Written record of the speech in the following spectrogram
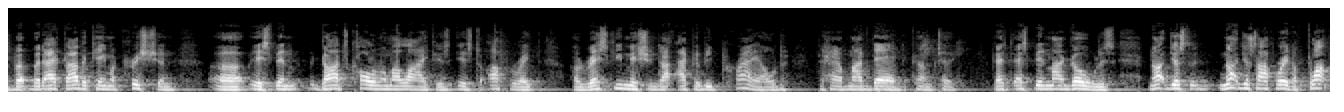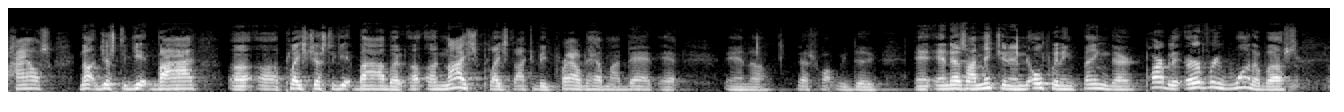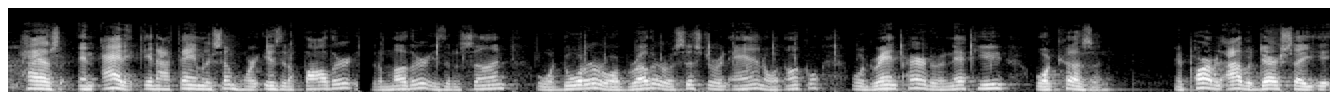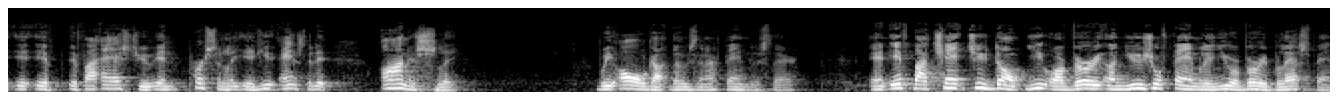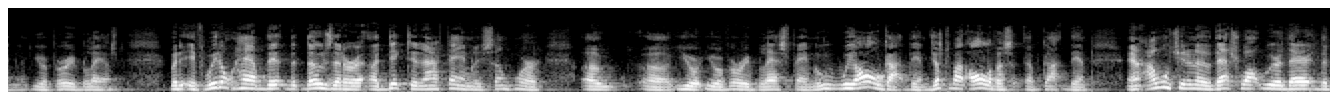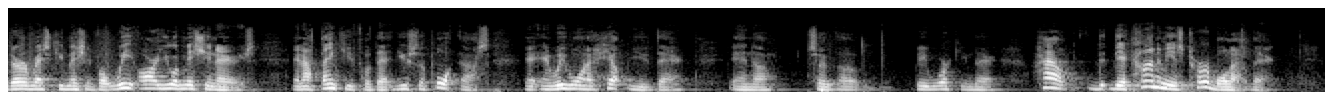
But, but after I became a Christian, uh, it's been God's calling on my life is, is to operate a rescue mission that I could be proud to have my dad come to. That, that's been my goal is not just to, not just operate a flop house, not just to get by, uh, a place just to get by, but a, a, nice place that I could be proud to have my dad at, and uh, that's what we do. And, and, as I mentioned in the opening thing there, probably every one of us has an addict in our family somewhere. Is it a father? Is it a mother? Is it a son or a daughter or a brother or a sister or an aunt or an uncle or a grandparent or a nephew or a cousin? And probably I would dare say, if, if I asked you, and personally, if you answered it honestly, we all got those in our families there. And if by chance you don't, you are a very unusual family and you are a very blessed family. You are very blessed. But if we don't have the, the, those that are addicted in our family somewhere, uh, uh, you're, you're a very blessed family. We, all got them. Just about all of us have got them. And I want you to know that's what we're there at the Durham Rescue Mission for. We are your missionaries. And I thank you for that. You support us. And, and we want to help you there. And uh, so uh, be working there. How the, the, economy is terrible out there.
